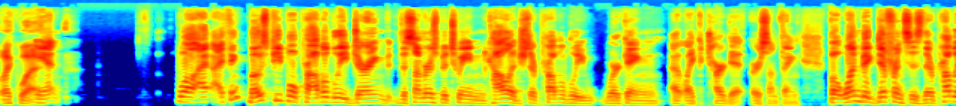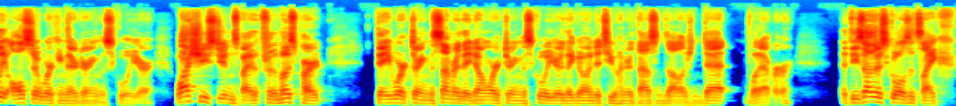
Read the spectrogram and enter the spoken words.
Like what? And well, I, I, think most people probably during the summers between college, they're probably working at like Target or something. But one big difference is they're probably also working there during the school year. WashU students, by for the most part, they work during the summer. They don't work during the school year. They go into two hundred thousand dollars in debt, whatever. At these other schools, it's like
